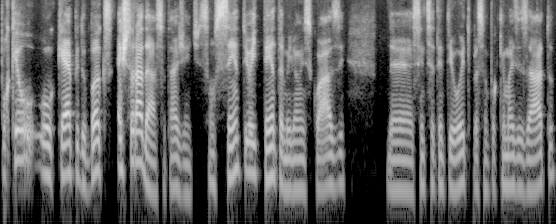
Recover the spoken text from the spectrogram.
Porque o, o cap do Bucks é estouradaço, tá, gente? São 180 milhões quase, é, 178 para ser um pouquinho mais exato.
